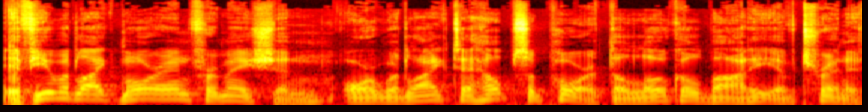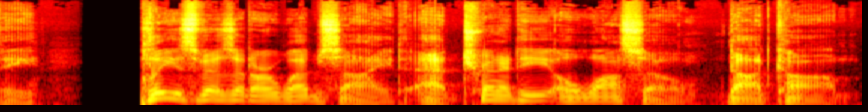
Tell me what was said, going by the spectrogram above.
If you would like more information or would like to help support the local body of Trinity, please visit our website at trinityowasso.com.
